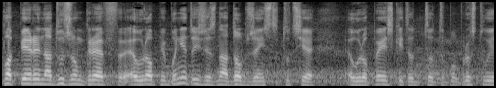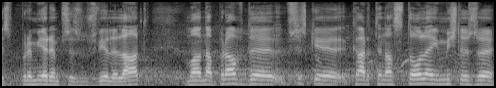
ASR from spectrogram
papiery na dużą grę w Europie, bo nie dość, że zna dobrze instytucje europejskie, to, to, to po prostu jest premierem przez już wiele lat, ma naprawdę wszystkie karty na stole i myślę, że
